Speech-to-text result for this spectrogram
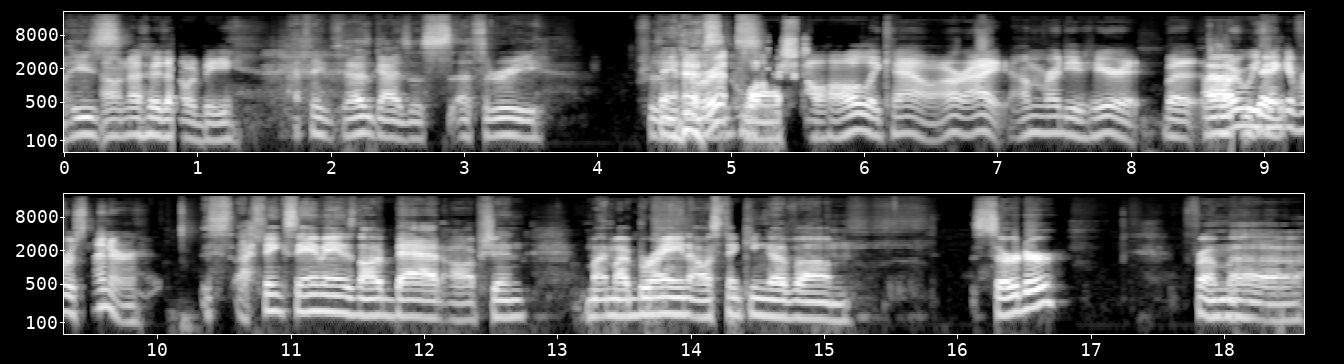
he's. I don't know who that would be. I think that guy's a, s- a three for the Thanos villains. is washed. Oh, holy cow! All right, I'm ready to hear it. But Uh, what are we okay. thinking for center? I think Sandman is not a bad option. My my brain, I was thinking of um Surtur from Mm. uh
